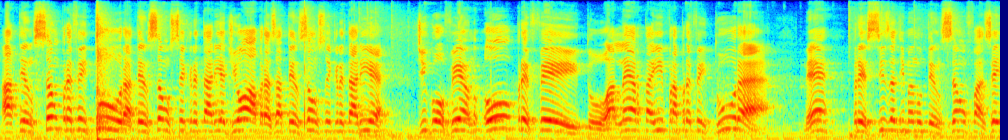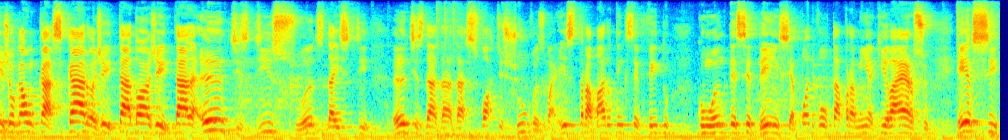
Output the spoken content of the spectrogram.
Atenção Prefeitura, atenção Secretaria de Obras, atenção Secretaria de Governo, ô prefeito, alerta aí para a Prefeitura, né? Precisa de manutenção, fazer e jogar um cascalho, ajeitar, dar uma ajeitada antes disso, antes, da, antes da, da, das fortes chuvas, mas esse trabalho tem que ser feito com antecedência. Pode voltar para mim aqui, Laércio. Esse,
